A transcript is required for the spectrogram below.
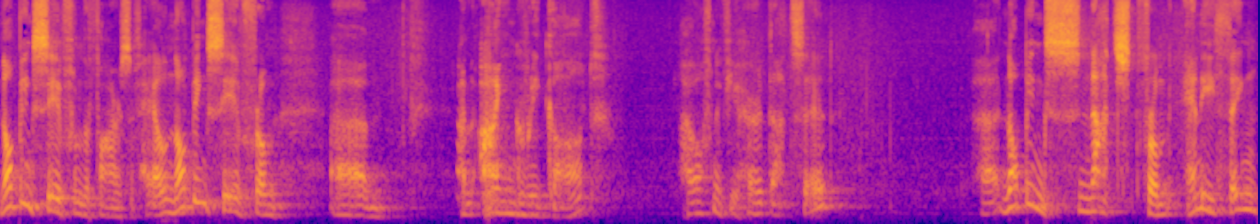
Not being saved from the fires of hell, not being saved from um, an angry God. How often have you heard that said? Uh, not being snatched from anything,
